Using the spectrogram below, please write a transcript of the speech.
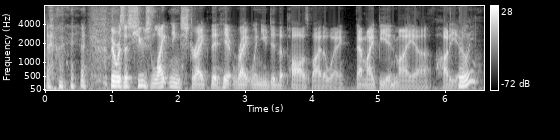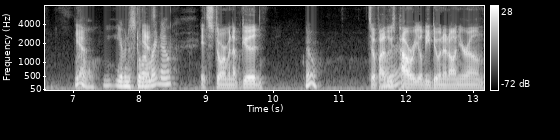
there was this huge lightning strike that hit right when you did the pause. By the way, that might be in my uh, audio. Really? Yeah. No. You having a storm Yeah, right now? It's storming up good. No. So if I lose Alright. power, you'll be doing it on your own.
